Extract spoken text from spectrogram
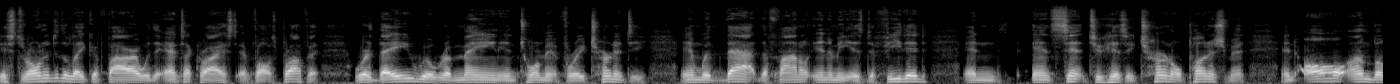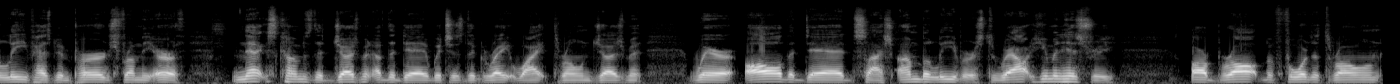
is thrown into the lake of fire with the Antichrist and false prophet, where they will remain in torment for eternity. And with that, the final enemy is defeated and and sent to his eternal punishment, and all unbelief has been purged from the earth. Next comes the judgment of the dead, which is the great white throne judgment, where all the dead slash unbelievers throughout human history are brought before the throne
